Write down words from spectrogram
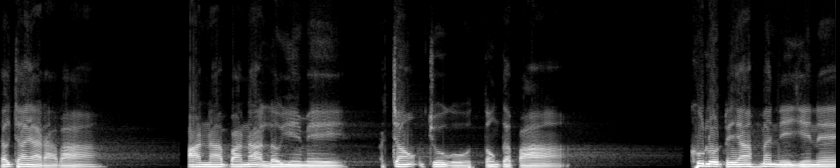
ရောက်ကြရတာပါအာနာပါနအလုပ်ရင်ပဲအကြောင်းအကျိုးကို သုံးသပ်ပါခုလိုတရားမှတ်နေရင်းနဲ့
